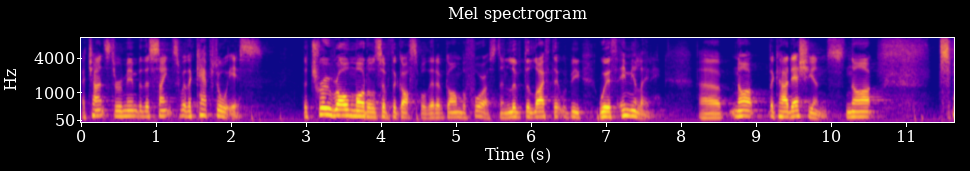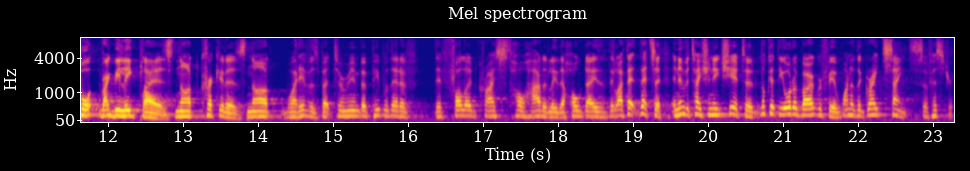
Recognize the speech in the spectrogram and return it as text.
a chance to remember the saints with a capital S, the true role models of the gospel that have gone before us and lived a life that would be worth emulating. Uh, not the Kardashians, not sport rugby league players, not cricketers, not whatever's, but to remember people that have they've followed Christ wholeheartedly the whole day of their life. That, that's a, an invitation each year to look at the autobiography of one of the great saints of history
